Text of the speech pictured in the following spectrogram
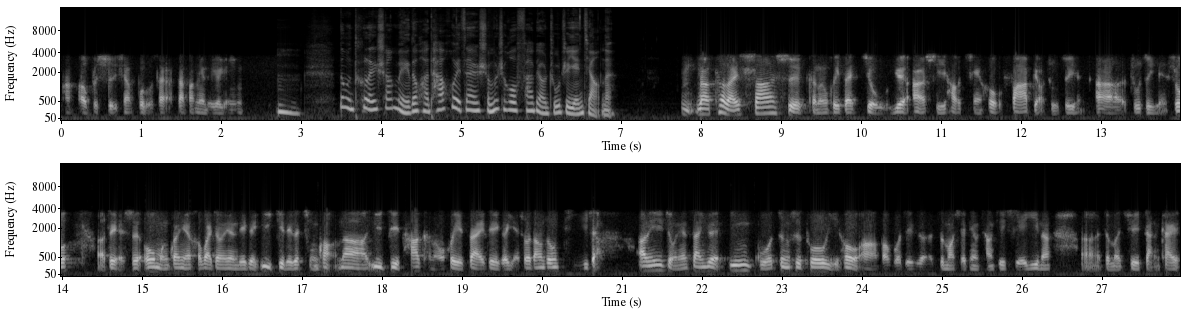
啊，而不是像布鲁塞尔大方面的一个原因。嗯，那么特蕾莎梅的话，她会在什么时候发表主旨演讲呢？嗯，那特莱莎是可能会在九月二十一号前后发表主旨演啊主旨演说，呃，这也是欧盟官员和外交人员的一个预计的一个情况。那预计他可能会在这个演说当中提一下，二零一九年三月英国正式脱欧以后啊，包括这个自贸协定长期协议呢，呃，怎么去展开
